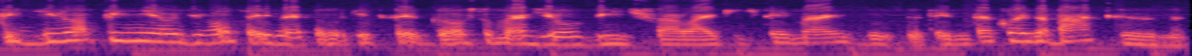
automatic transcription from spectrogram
pedindo a opinião de vocês, né, sobre o que vocês gostam mais de ouvir, de falar e o que tem mais dúvida. Tem muita coisa bacana.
